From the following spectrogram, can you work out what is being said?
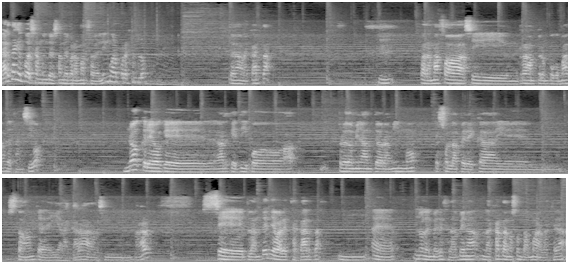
Carta que puede ser muy interesante para mazo de Lingual, por ejemplo. Te da una carta. Para mazo así RAM, pero un poco más defensivo. No creo que el arquetipo predominante ahora mismo, que son la PDK y el Stone, que ahí a la cara sin parar, se planteen llevar esta carta. Mm, eh, no les merece la pena, las cartas no son tan buenas las que da,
